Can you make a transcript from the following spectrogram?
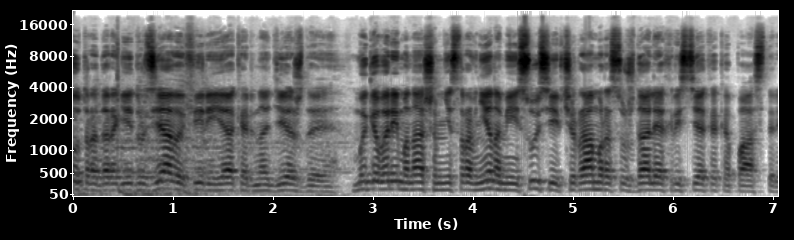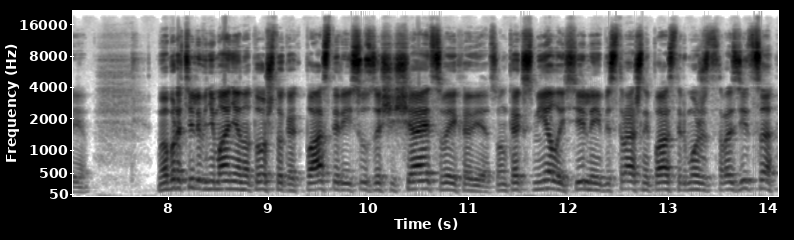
утро, дорогие друзья! В эфире Якорь Надежды. Мы говорим о нашем несравненном Иисусе, и вчера мы рассуждали о Христе как о пастыре. Мы обратили внимание на то, что как пастырь Иисус защищает своих овец. Он как смелый, сильный и бесстрашный пастырь может сразиться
